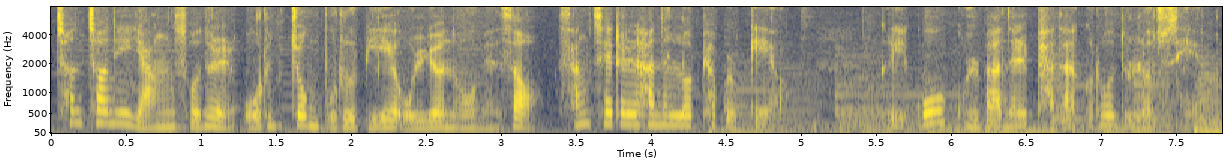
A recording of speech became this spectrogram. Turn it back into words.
천천히 양손을 오른쪽 무릎 위에 올려놓으면서 상체를 하늘로 펴볼게요. 그리고 골반을 바닥으로 눌러주세요.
